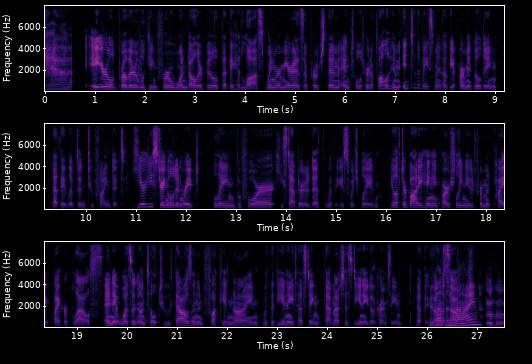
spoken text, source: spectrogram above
Yeah. Eight year old brother looking for a $1 bill that they had lost when Ramirez approached them and told her to follow him into the basement of the apartment building that they lived in to find it. Here he strangled and raped Ling before he stabbed her to death with a switchblade. He left her body hanging partially nude from a pipe by her blouse, and it wasn't until 2009 with the DNA testing that matched his DNA to the crime scene that they found this out. 2009. Mm-hmm. I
